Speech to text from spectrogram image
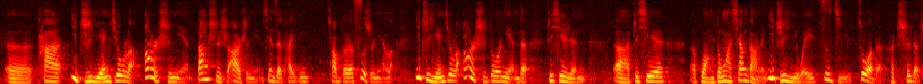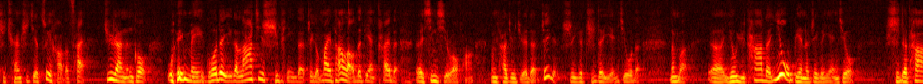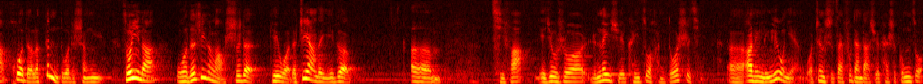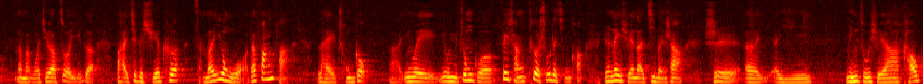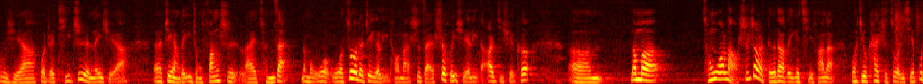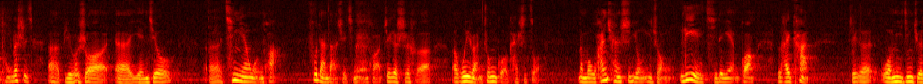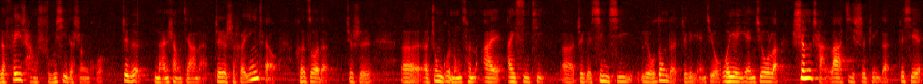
呃他一直研究了二十年，当时是二十年，现在他已经差不多要四十年了，一直研究了二十多年的这些人啊这些。广东啊，香港人一直以为自己做的和吃的是全世界最好的菜，居然能够为美国的一个垃圾食品的这个麦当劳的店开的呃欣喜若狂。那么他就觉得这个是一个值得研究的。那么呃，由于他的右边的这个研究，使得他获得了更多的声誉。所以呢，我的这个老师的给我的这样的一个呃启发，也就是说，人类学可以做很多事情。呃，二零零六年，我正式在复旦大学开始工作。那么，我就要做一个把这个学科怎么用我的方法来重构啊？因为由于中国非常特殊的情况，人类学呢基本上是呃以民族学啊、考古学啊或者体质人类学啊呃这样的一种方式来存在。那么，我我做的这个里头呢，是在社会学里的二级学科。嗯，那么从我老师这儿得到的一个启发呢？我就开始做一些不同的事情，呃，比如说呃研究，呃青年文化，复旦大学青年文化，这个是和呃微软中国开始做，那么完全是用一种猎奇的眼光来看，这个我们已经觉得非常熟悉的生活，这个难上加难，这个是和 Intel 合作的，就是呃呃中国农村 I I C T 啊这个信息流动的这个研究，我也研究了生产垃圾食品的这些。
